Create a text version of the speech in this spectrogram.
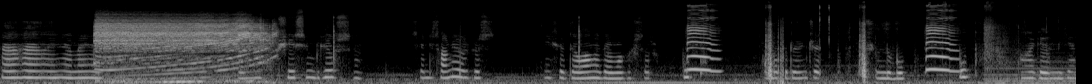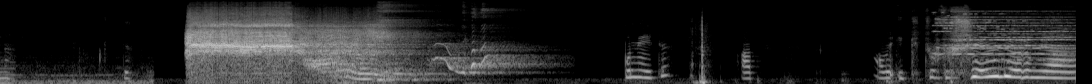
Ha ha aynen aynen. Tamam bir şeysin biliyorsun. Seni tanıyoruz biz. Neyse devam edelim arkadaşlar. Bup. Ama önce şimdi bup. Bup. Aha geldi gene. Bu neydi? Abi, abi iki turdur şey ölüyorum ya.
